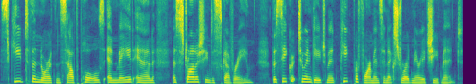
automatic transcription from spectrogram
skied to the North and South Poles, and made an astonishing discovery the secret to engagement, peak performance, and extraordinary achievement.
